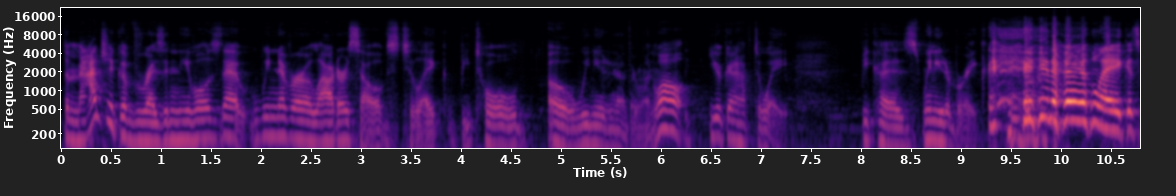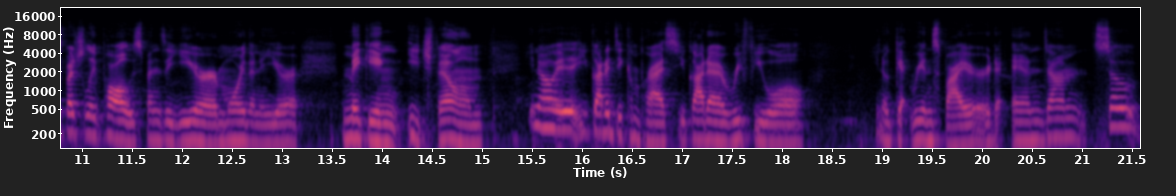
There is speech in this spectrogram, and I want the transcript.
the magic of Resident Evil is that we never allowed ourselves to like be told, "Oh, we need another one." Well, you're gonna have to wait because we need a break. you know, like especially Paul, who spends a year, more than a year, making each film. You know, it, you got to decompress, you got to refuel, you know, get re-inspired, and um, so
